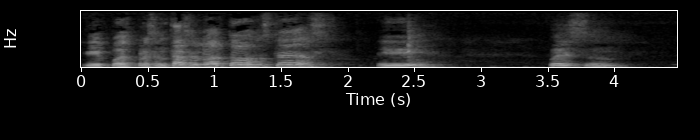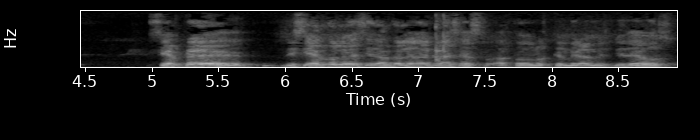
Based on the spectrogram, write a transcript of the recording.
y pues presentárselo a todos ustedes y pues siempre diciéndoles y dándoles las gracias a todos los que miran mis videos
